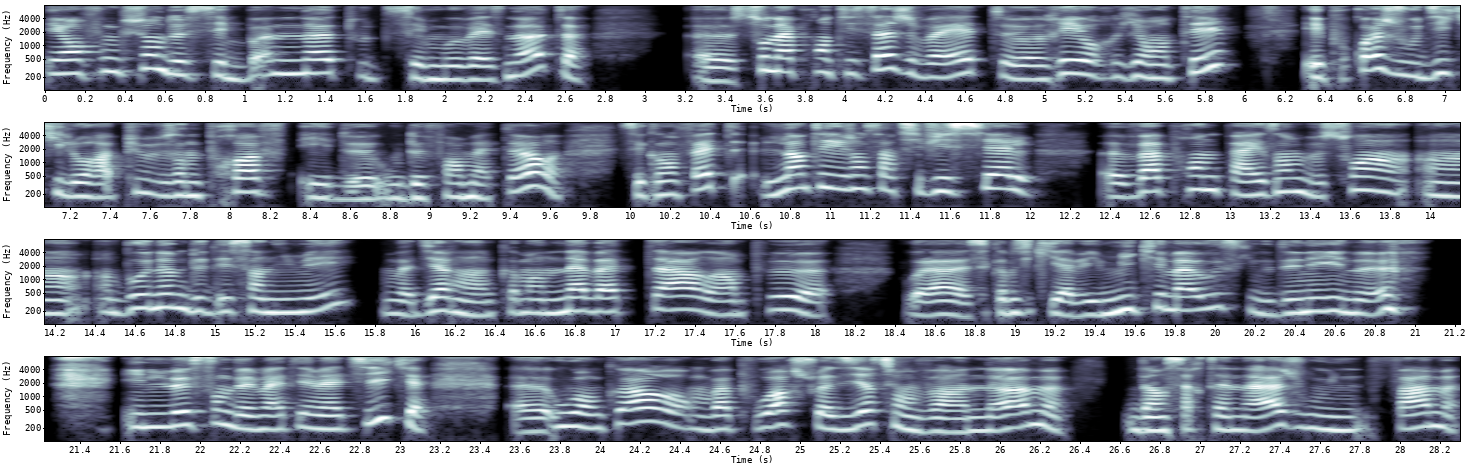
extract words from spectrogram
Et en fonction de ses bonnes notes ou de ses mauvaises notes, euh, son apprentissage va être euh, réorienté. Et pourquoi je vous dis qu'il aura plus besoin de profs et de, ou de formateurs, c'est qu'en fait, l'intelligence artificielle euh, va prendre, par exemple, soit un, bonhomme de dessin animé, on va dire un, comme un avatar un peu, voilà, c'est comme si il y avait Mickey Mouse qui vous donnait une, une leçon de mathématiques, ou encore on va pouvoir choisir si on veut un homme d'un certain âge ou une femme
